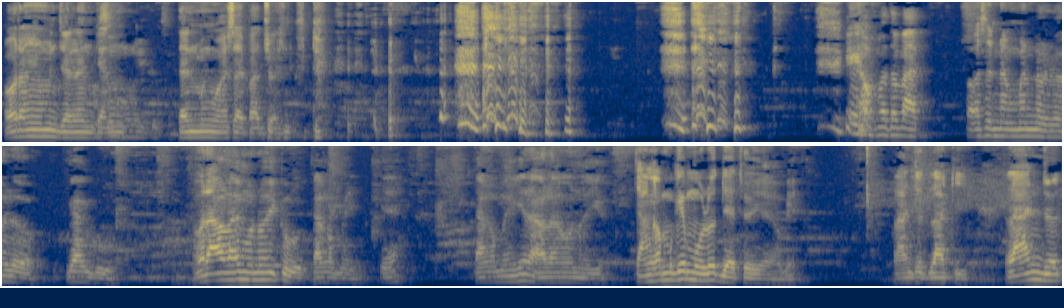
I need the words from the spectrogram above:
Orang yang menjalankan dan menguasai pacuan kuda. Kayak apa tempat? Kok seneng menurut lo ganggu. Orang oleh ngono iku cangkeme ya. Cangkeme iki ora oleh ngono iki. Cangkem iki mulut ya cuy ya oke. Lanjut lagi. Lanjut.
